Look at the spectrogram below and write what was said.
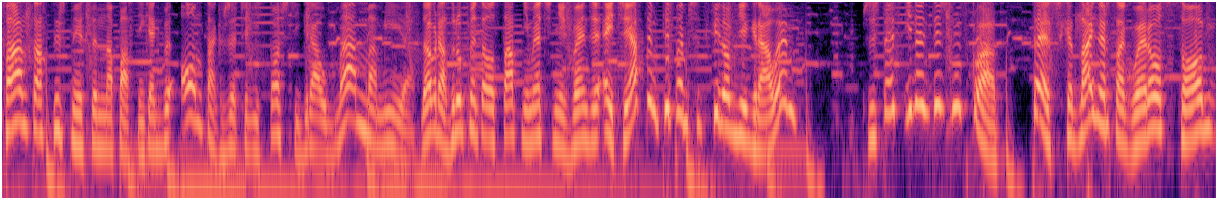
Fantastyczny jest ten napastnik, jakby on tak w rzeczywistości grał, mamma mia. Dobra, zróbmy to ostatni mecz, niech będzie. Ej, czy ja z tym typem przed chwilą nie grałem? Przecież to jest identyczny skład. Też, Headliners Aguero, Son,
